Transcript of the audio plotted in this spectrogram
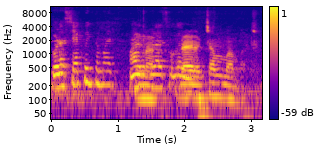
વડા શેકવી તમારે? મારે વડા વગર ડાયરેક્ટ જમવામાં જ.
